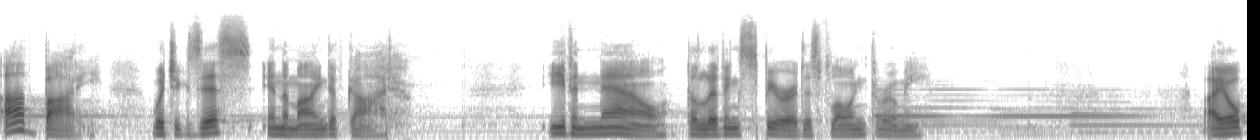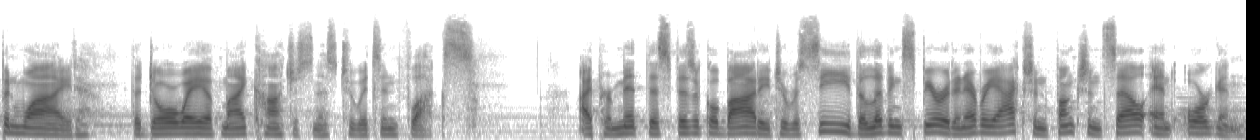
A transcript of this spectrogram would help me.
of body which exists in the mind of God. Even now, the living Spirit is flowing through me. I open wide the doorway of my consciousness to its influx. I permit this physical body to receive the living Spirit in every action, function, cell, and organ.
